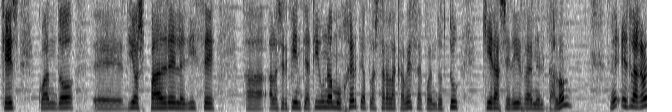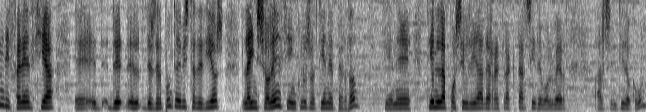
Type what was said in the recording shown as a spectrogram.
que es cuando eh, Dios Padre le dice a, la serpiente, a ti una mujer te aplastará la cabeza cuando tú quieras herirla en el talón. ¿Eh? Es la gran diferencia eh, desde el punto de vista de Dios. La insolencia incluso tiene perdón, tiene, tiene la posibilidad de retractarse y de volver al sentido común.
